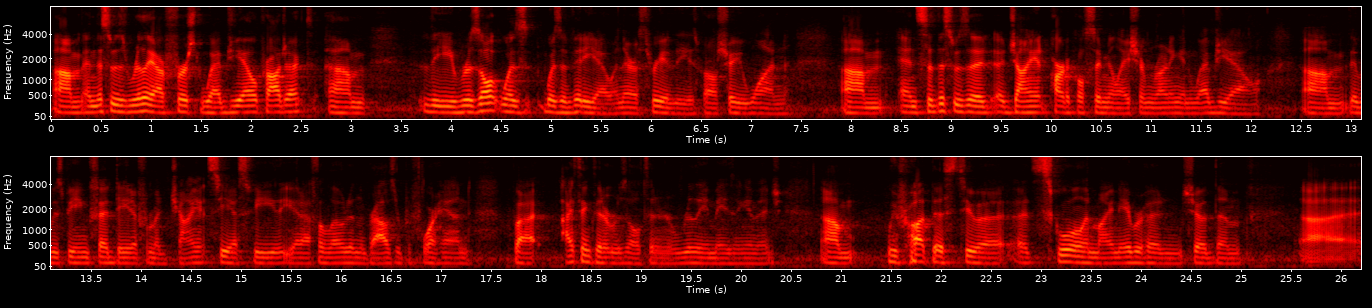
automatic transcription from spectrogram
Um, and this was really our first WebGL project. Um, the result was, was a video, and there are three of these, but I'll show you one. Um, and so this was a, a, giant particle simulation running in WebGL. Um, it was being fed data from a giant CSV that you have to load in the browser beforehand. But I think that it resulted in a really amazing image. Um, we brought this to a, a, school in my neighborhood and showed them. Uh,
